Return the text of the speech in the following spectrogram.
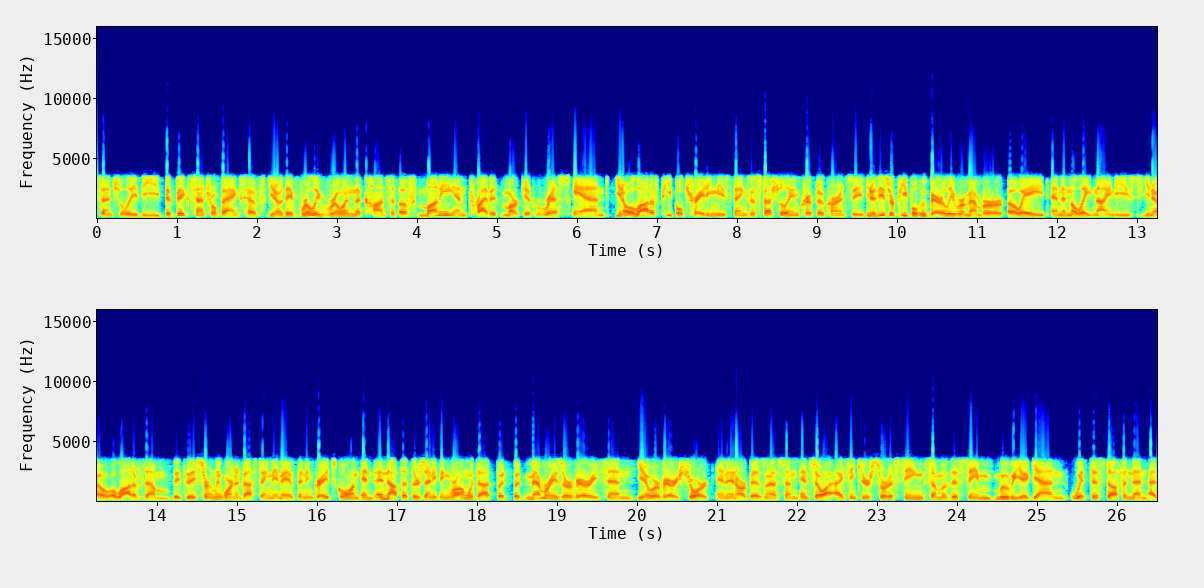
essentially the the big central banks have you know they've really ruined the concept of money and private market risk. And you know a lot of people trading these things, especially in cryptocurrency, you know these are people who barely remember 08 and in the late 90s, you know a lot of them they, they certainly weren't investing. They may have been in grade school, and, and and not that there's anything wrong with that, but but memories are very thin. You know, we're very short in, in our business, and and so I, I think you're sort of seeing some of this same movie again with this stuff. And then uh,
